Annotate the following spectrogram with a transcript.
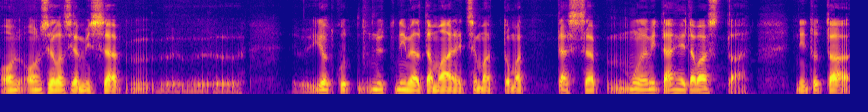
on, on sellaisia, missä jotkut nyt nimeltä mainitsemattomat tässä, mulla ei mitään heitä vastaan – niin, tota,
